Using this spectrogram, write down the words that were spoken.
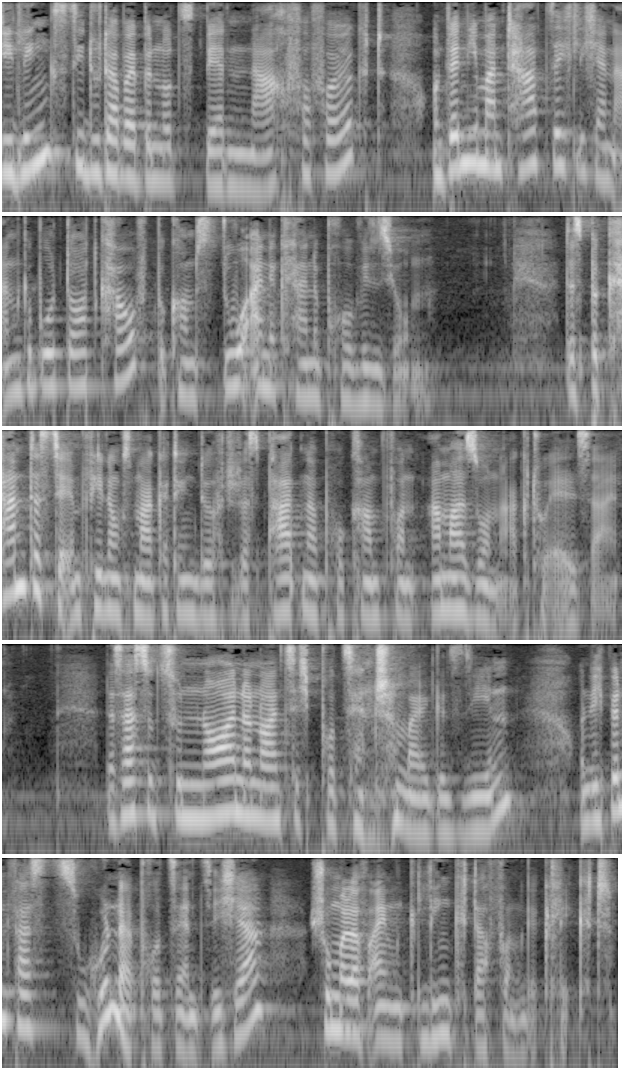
Die Links, die du dabei benutzt, werden nachverfolgt und wenn jemand tatsächlich ein Angebot dort kauft, bekommst du eine kleine Provision. Das bekannteste Empfehlungsmarketing dürfte das Partnerprogramm von Amazon aktuell sein. Das hast du zu 99 Prozent schon mal gesehen und ich bin fast zu 100 Prozent sicher schon mal auf einen Link davon geklickt.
